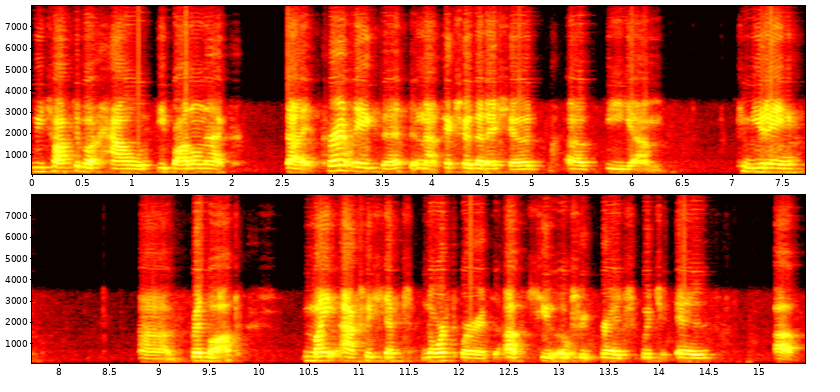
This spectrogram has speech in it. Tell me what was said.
we talked about how the bottleneck that currently exists in that picture that I showed of the um, commuting uh, gridlock might actually shift northwards up to Oak Street Bridge, which is up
